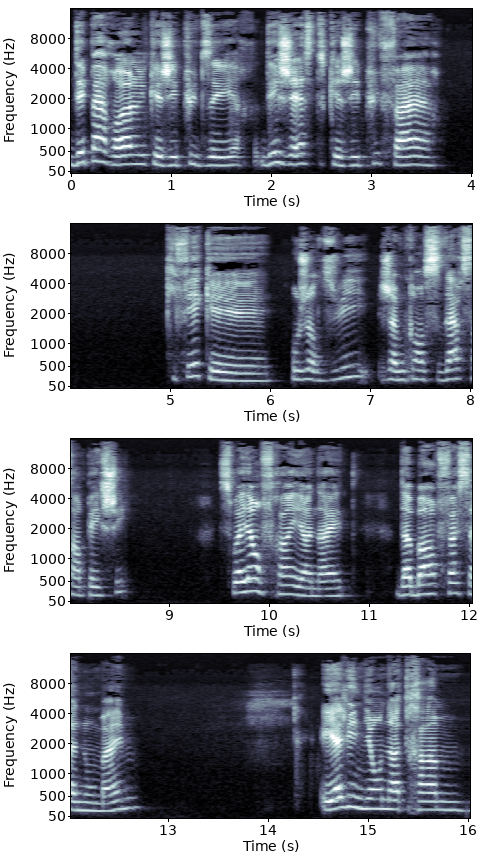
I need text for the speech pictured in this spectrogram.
des paroles que j'ai pu dire, des gestes que j'ai pu faire, qui fait que aujourd'hui, je me considère sans péché? Soyons francs et honnêtes d'abord face à nous-mêmes et alignons notre âme,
